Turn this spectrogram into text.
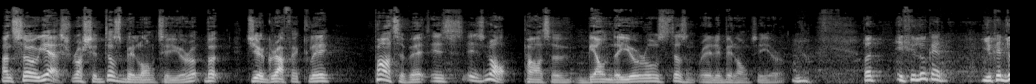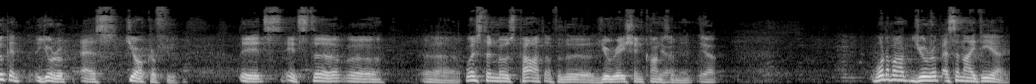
And so, yes, Russia does belong to Europe, but geographically, part of it is, is not part of beyond the Urals, doesn't really belong to Europe. But if you look at, you can look at Europe as geography. It's, it's the uh, uh, westernmost part of the Eurasian continent. Yeah. What about Europe as an idea?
